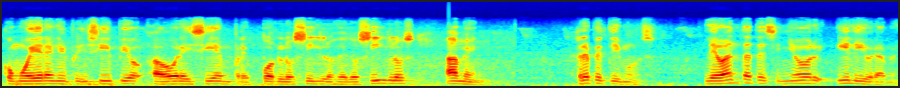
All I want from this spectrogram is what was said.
como era en el principio, ahora y siempre, por los siglos de los siglos. Amén. Repetimos, levántate Señor y líbrame.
